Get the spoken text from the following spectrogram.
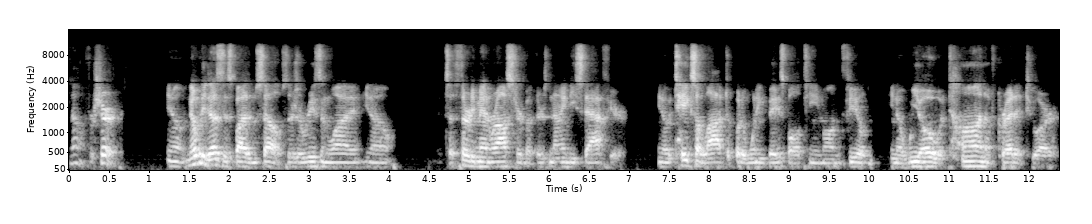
No, for sure. You know, nobody does this by themselves. There's a reason why you know it's a 30 man roster, but there's 90 staff here. You know, it takes a lot to put a winning baseball team on the field. You know, we owe a ton of credit to our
